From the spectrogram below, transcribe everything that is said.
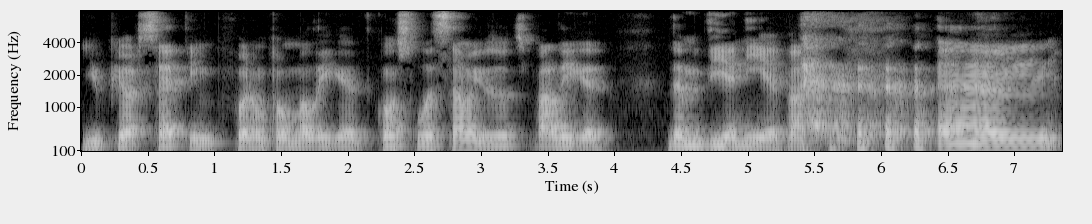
e o pior sétimo foram para uma liga de consolação e os outros para a liga da mediania, vá. Hum,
